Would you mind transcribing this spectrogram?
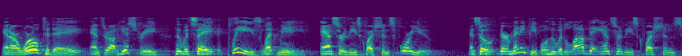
in our world today and throughout history who would say, please let me answer these questions for you. And so there are many people who would love to answer these questions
